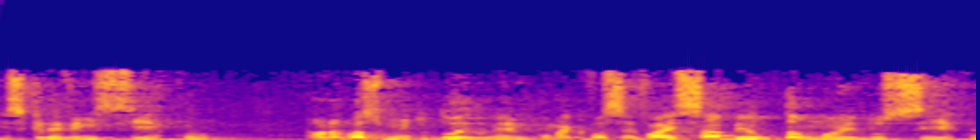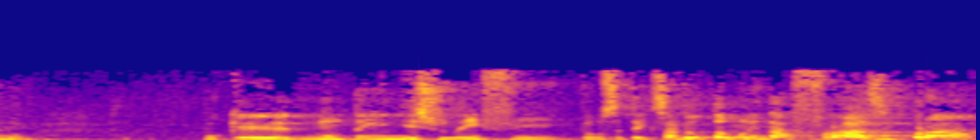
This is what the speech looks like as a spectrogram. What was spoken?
escrever em círculo, é um negócio muito doido mesmo. Como é que você vai saber o tamanho do círculo? Porque não tem início nem fim. Então você tem que saber o tamanho da frase para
